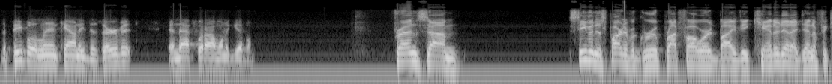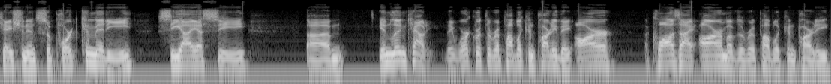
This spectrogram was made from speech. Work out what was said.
The people of Linn County deserve it, and that's what I want to give them. Friends, um, Stephen is part of a group brought forward by the Candidate Identification and Support Committee, CISC, um, in Linn County. They work with the Republican Party. They are a quasi arm of the Republican Party.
